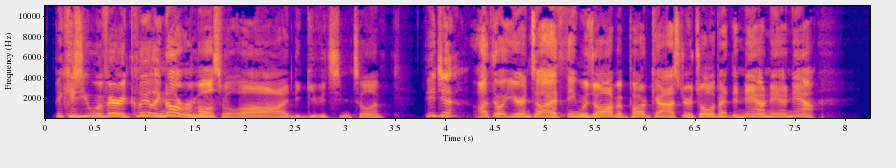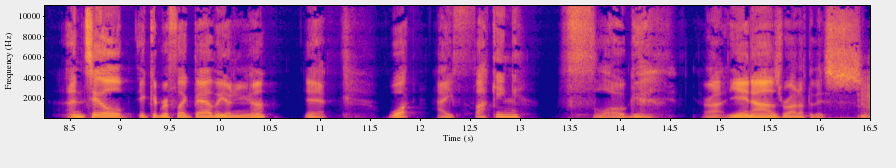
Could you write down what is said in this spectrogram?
because you were very clearly not remorseful. Oh, I had to give it some time. Did you? I thought your entire thing was, oh, I'm a podcaster. It's all about the now, now, now. Until it could reflect badly on you, huh? Yeah. What a fucking flog. All right. Yeah, nah, it's right after this.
